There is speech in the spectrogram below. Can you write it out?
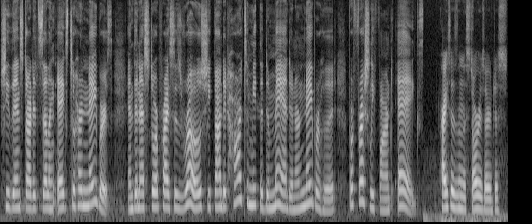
She then started selling eggs to her neighbors, and then as store prices rose, she found it hard to meet the demand in her neighborhood for freshly farmed eggs. Prices in the stores are just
